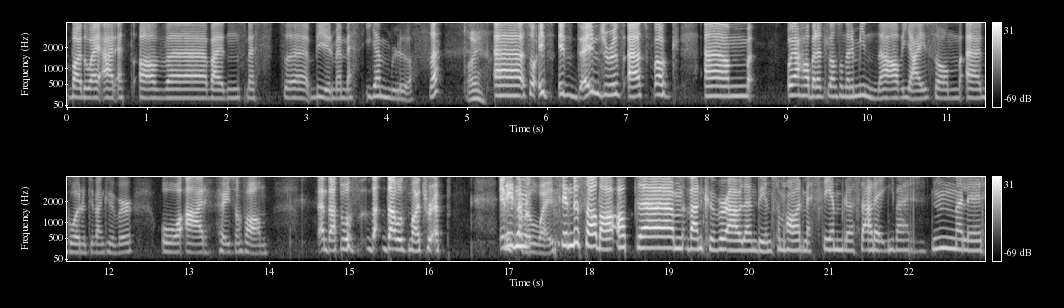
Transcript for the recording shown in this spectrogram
by the way er et av verdens mest, byer med mest hjemløse. Oi. so så it's, it's dangerous as fuck. Um, og jeg har bare et eller annet minne av jeg som uh, går rundt i Vancouver og er høy som faen. And that was, that, that was my trip. In Siden, several ways. siden du sa da at um, Vancouver er jo den byen som har mest hjemløse, er det i verden, eller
